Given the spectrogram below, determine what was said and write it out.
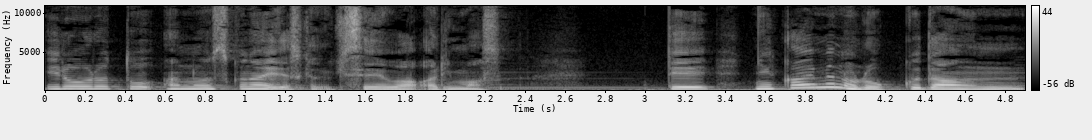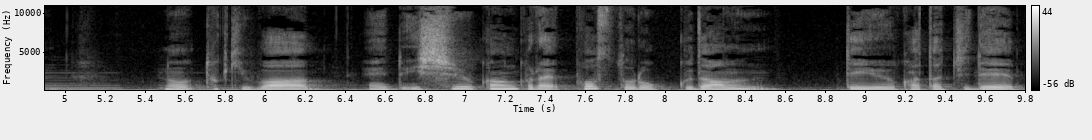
いろいろとあの少ないですけど規制はあります。で2回目のロックダウンの時は、えー、と1週間くらいポストロックダウンっていう形で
